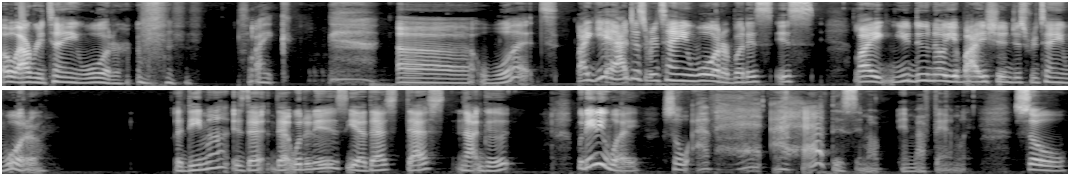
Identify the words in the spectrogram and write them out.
Oh i retain water. Like uh what? Like yeah i just retain water but it's it's like you do know your body shouldn't just retain water. Edema? Is that that what it is? Yeah that's that's not good. But anyway so i've had i had this in my in my family. So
